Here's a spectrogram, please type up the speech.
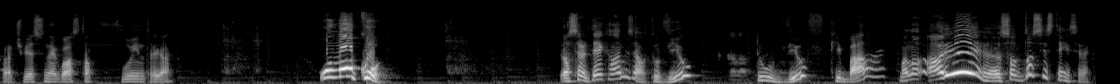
Pra te ver se o negócio tá fluindo, tá ligado? Ô, louco! Eu acertei aquela, Mizel. Tu viu? Tu viu? Que bala, né? Mano, olha aí! Eu só dou assistência, velho.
